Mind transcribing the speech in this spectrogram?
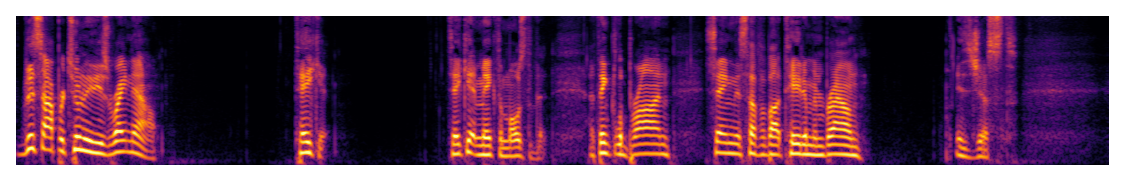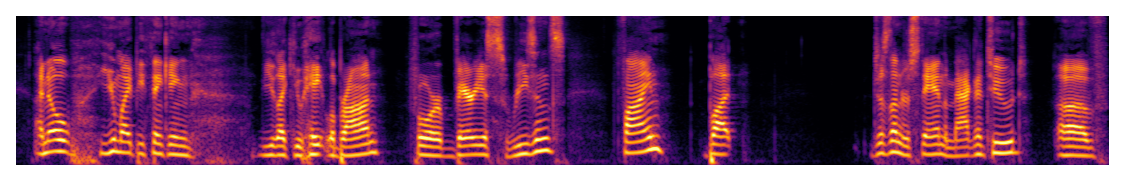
This opportunity is right now. Take it. Take it and make the most of it. I think LeBron saying this stuff about Tatum and Brown is just I know you might be thinking you like you hate LeBron for various reasons. Fine, but just understand the magnitude of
